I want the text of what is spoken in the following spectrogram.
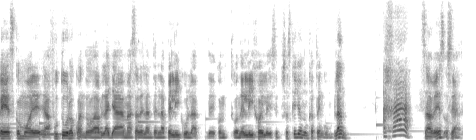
ves como eh, a futuro, cuando habla ya más adelante en la película de, con, con el hijo y le dice, pues es que yo nunca tengo un plan, Ajá. ¿sabes? O sea,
